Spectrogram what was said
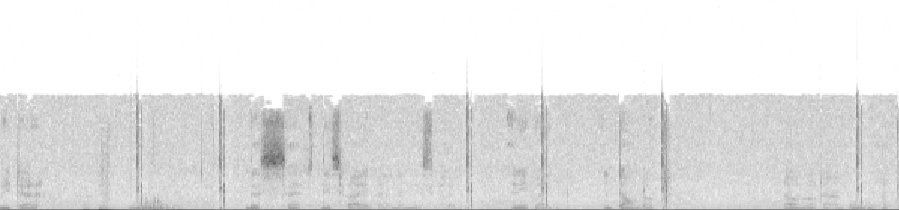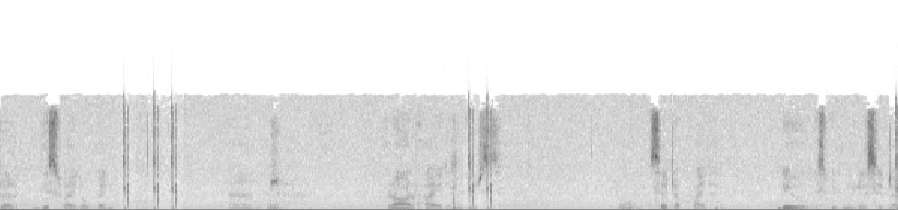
meter. This set this file and then this file. Any file. And download. Download and after this file open. And rar file setup file. DU speed meter setup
